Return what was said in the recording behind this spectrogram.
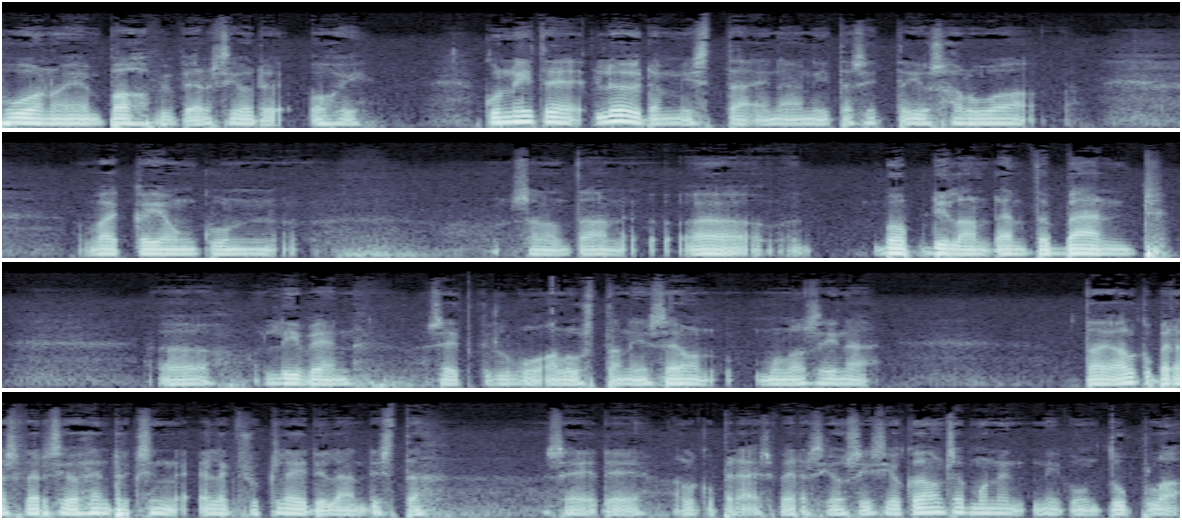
huonojen pahviversioiden ohi kun niitä ei löydä mistään enää niitä sitten, jos haluaa vaikka jonkun, sanotaan uh, Bob Dylan and the Band uh, liven 70-luvun alusta, niin se on mulla siinä, tai alkuperäisversio Hendrixin Electric Ladylandista, CD, alkuperäisversio siis, joka on semmoinen niin kuin tupla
